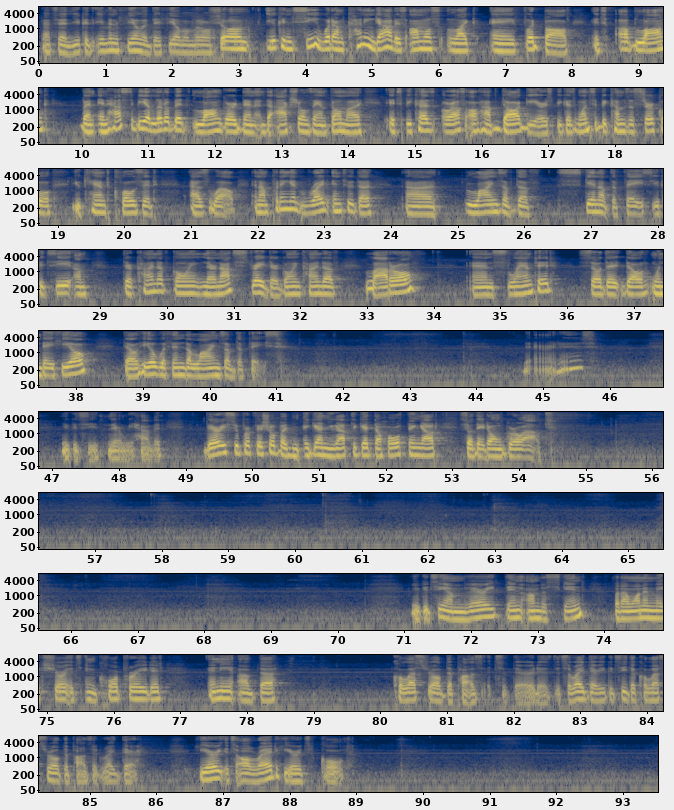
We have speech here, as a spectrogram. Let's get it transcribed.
That's it. You could even feel it. They feel a little. So you can see what I'm cutting out is almost like a football. It's oblong, but it has to be a little bit longer than the actual xanthoma. It's because, or else I'll have dog ears because once it becomes a circle, you can't close it as well. And I'm putting it right into the uh, lines of the skin of the face. You could see I'm um, they're kind of going, they're not straight, they're going kind of lateral and slanted. So they, they'll, when they heal, they'll heal within the lines of the face. There it is. You can see, there we have it. Very superficial, but again, you have to get the whole thing out so they don't grow out. You can see I'm very thin on the skin, but I want to make sure it's incorporated any of the cholesterol deposits. There it is. It's right there. You can see the cholesterol deposit right there. Here it's all red, here it's gold.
